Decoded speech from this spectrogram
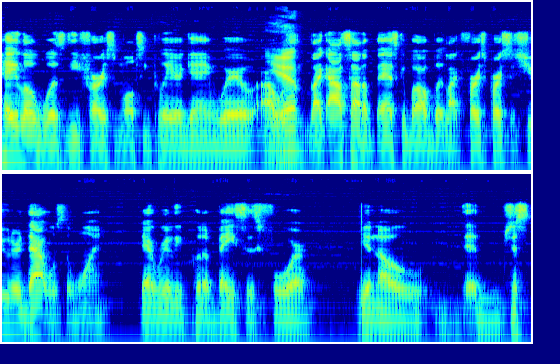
Halo was the first multiplayer game where I was like outside of basketball, but like first person shooter, that was the one that really put a basis for you know just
